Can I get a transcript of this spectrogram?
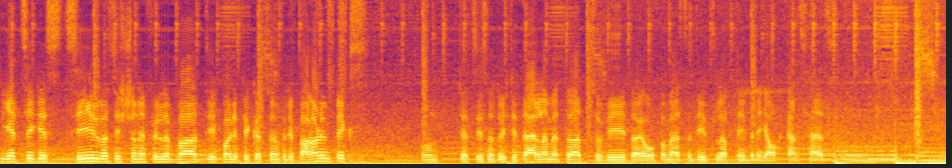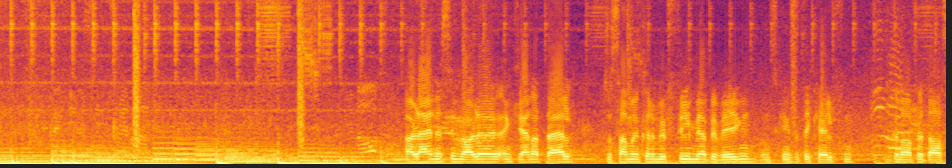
jetziges Ziel, was ich schon erfüllt habe, war die Qualifikation für die Paralympics. Und jetzt ist natürlich die Teilnahme dort sowie der Europameistertitel, auf den bin ich auch ganz heiß. Alleine sind wir alle ein kleiner Teil. Zusammen können wir viel mehr bewegen, uns gegenseitig helfen. Und genau für das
